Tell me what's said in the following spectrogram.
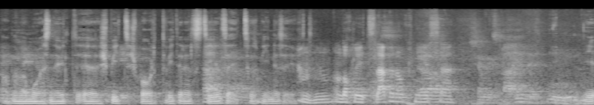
aber man muss nicht äh, Spitzensport wieder ins Ziel setzen, aus meiner Sicht. Mhm. Und auch ein bisschen das Leben noch genießen. Ja,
